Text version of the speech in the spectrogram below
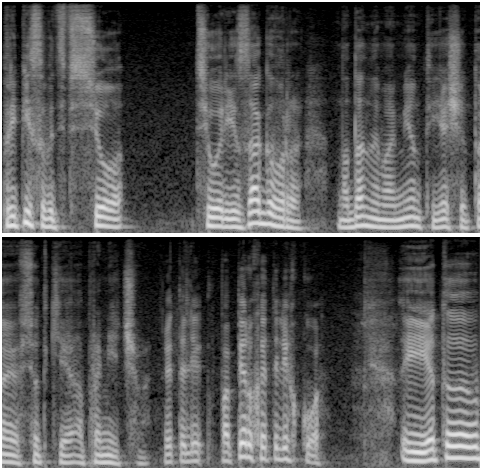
приписывать все теории заговора на данный момент, я считаю, все-таки опрометчиво. Это, во-первых, это легко. И это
